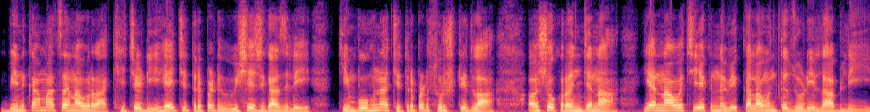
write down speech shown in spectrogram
बिनकामाचा नवरा खिचडी हे चित्रपट विशेष गाजले. किंबहुना चित्रपटसृष्टीतला अशोक रंजना या नावाची एक नवी कलावंत जोडी लाभली.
